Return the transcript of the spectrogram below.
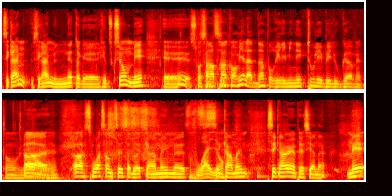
c'est quand même, c'est quand même une nette euh, réduction, mais euh, Ça en 66 prend combien là-dedans pour éliminer tous les belugas, mettons? là? ah, ah, 67, ça doit être quand même. Voyons. C'est quand même, c'est quand même impressionnant. Mais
